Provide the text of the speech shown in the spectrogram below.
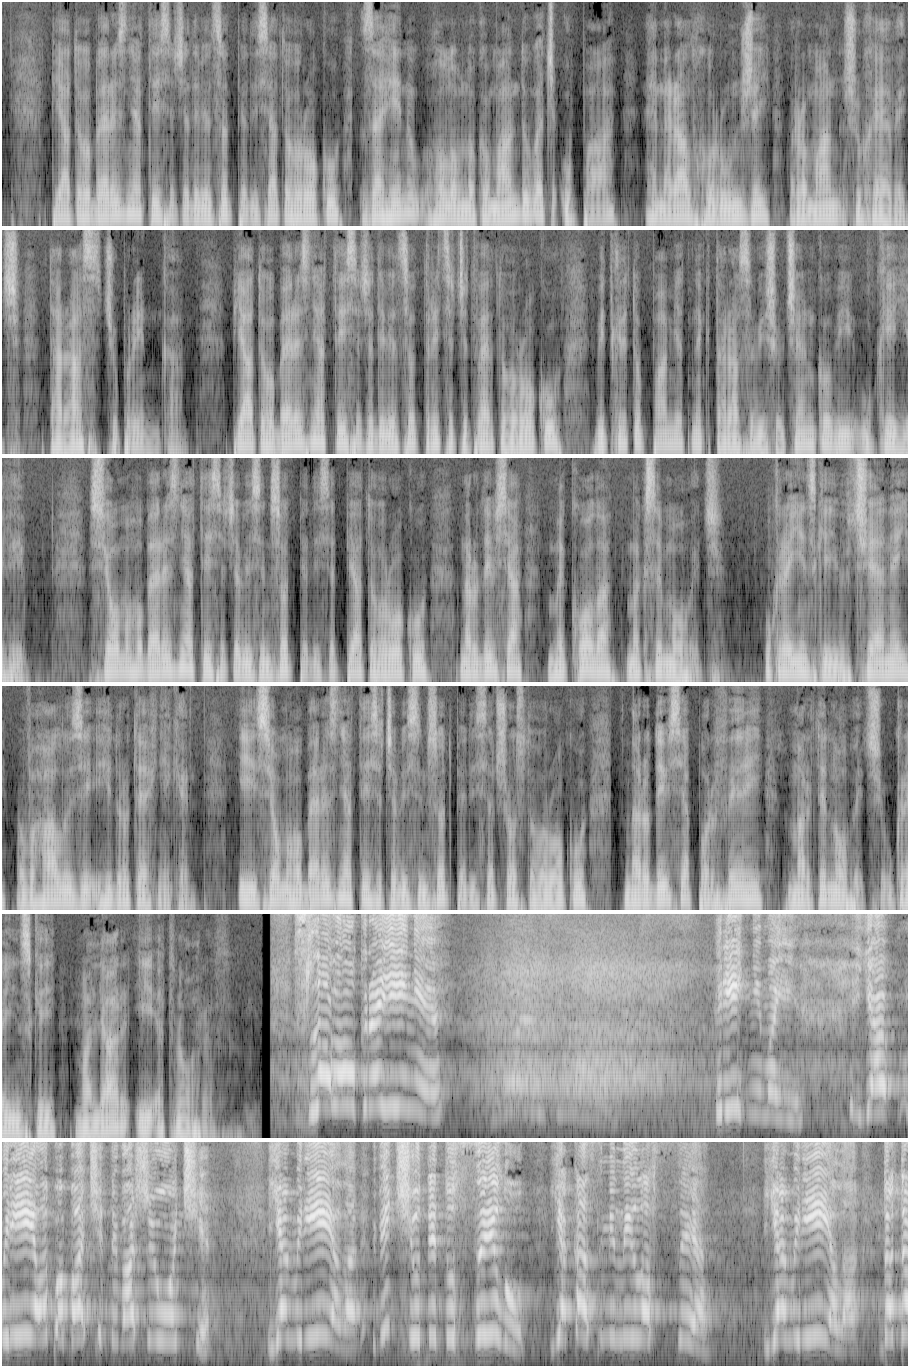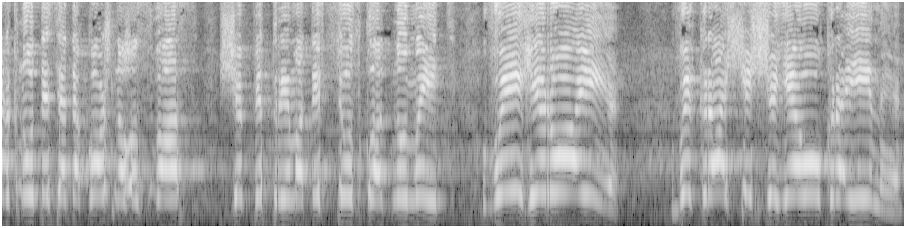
5 березня 1950 року загинув головнокомандувач УПА генерал Хорунжий Роман Шухевич Тарас Чупринка. 5 березня 1934 року відкрито пам'ятник Тарасові Шевченкові у Києві. 7 березня 1855 року народився Микола Максимович, український вчений в галузі гідротехніки. І 7 березня 1856 року народився Порфирій Мартинович, український маляр і етнограф. Слава Україні! Рідні мої, я мріяла побачити ваші очі. Я мріяла відчути ту силу, яка змінила все. Я мріяла доторкнутися до кожного з вас, щоб підтримати в цю складну мить. Ви герої! Ви краще, що є у України.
